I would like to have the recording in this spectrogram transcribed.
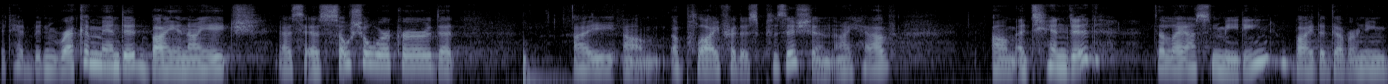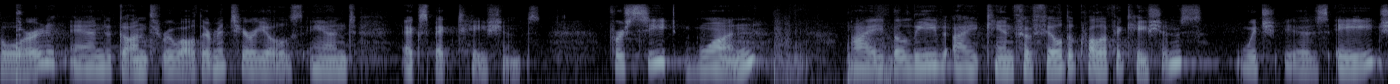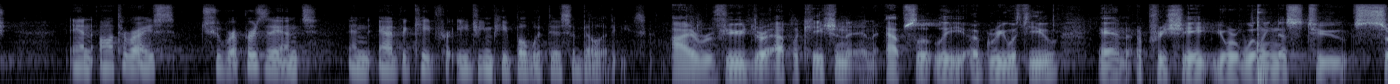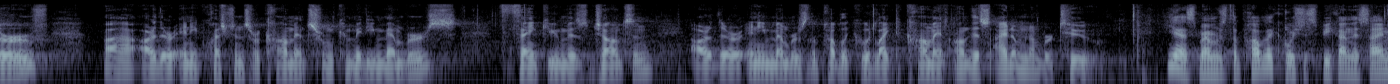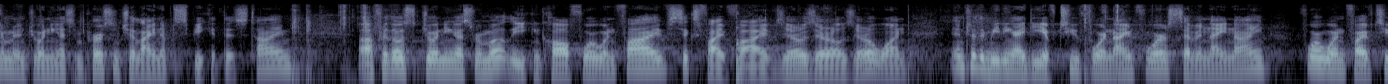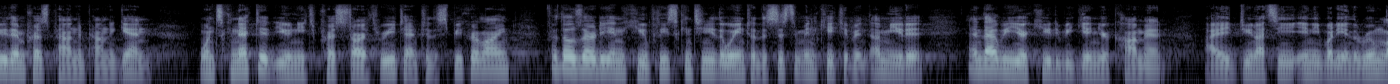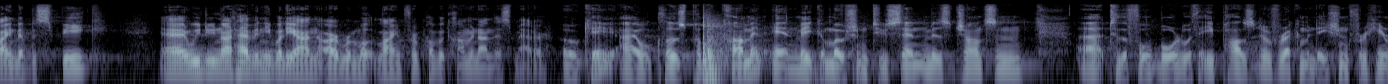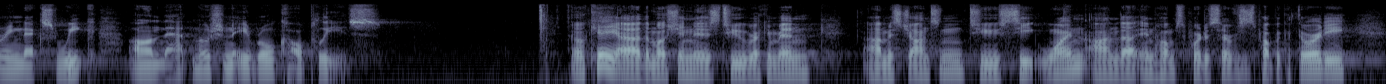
It had been recommended by an IHSS social worker that I um, apply for this position. I have um, attended the last meeting by the governing board and gone through all their materials and expectations. For seat one, I believe I can fulfill the qualifications, which is age and authorized to represent and advocate for aging people with disabilities. I reviewed your application and absolutely agree with you and appreciate your willingness to serve. Uh, are there any questions or comments from committee members? Thank you, Ms. Johnson. Are there any members of the public who would like to comment on this item number two? Yes, members of the public who wish to speak on this item and joining us in person should line up to speak at this time. Uh, for those joining us remotely, you can call 415 655 0001. Enter the meeting ID of 2494 799 4152, then press pound and pound again. Once connected, you need to press star 3 to enter the speaker line. For those already in the queue, please continue to wait until the system indicates you've been unmuted, and that will be your cue to begin your comment. I do not see anybody in the room lined up to speak, and we do not have anybody on our remote line for public comment on this matter. Okay, I will close public comment and make a motion to send Ms. Johnson uh, to the full board with a positive recommendation for hearing next week. On that motion, a roll call, please. Okay, uh, the motion is to recommend uh, Ms. Johnson to seat one on the In-Home Supportive Services Public Authority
